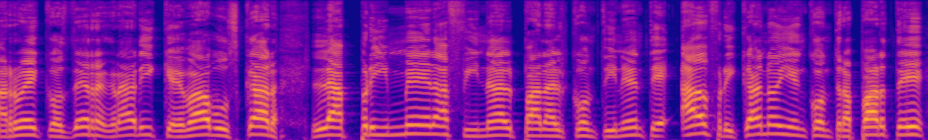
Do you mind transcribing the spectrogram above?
Marruecos de Regrari que va a buscar la primera final para el continente africano y en contraparte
